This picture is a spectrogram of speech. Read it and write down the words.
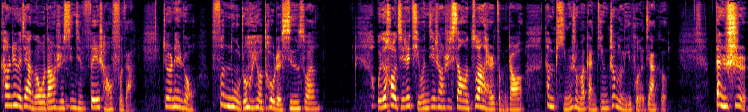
看到这个价格，我当时心情非常复杂，就是那种愤怒中又透着心酸。我就好奇，这体温计上是镶了钻还是怎么着？他们凭什么敢定这么离谱的价格？但是，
